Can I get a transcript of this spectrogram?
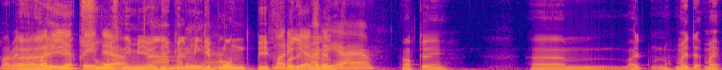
ma arvan, et ta Mariat ei tea. üks uus nimi oli küll mingi blond pihv. Maria, Maria, jah. okei. Ehm, ma ei, noh, ma ei tea, ma ei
